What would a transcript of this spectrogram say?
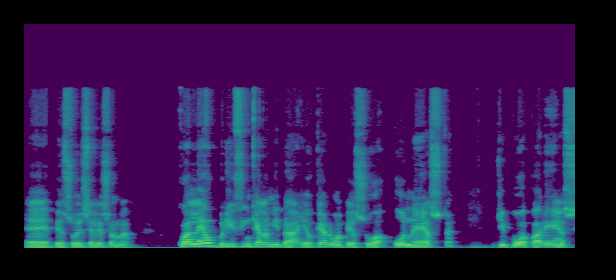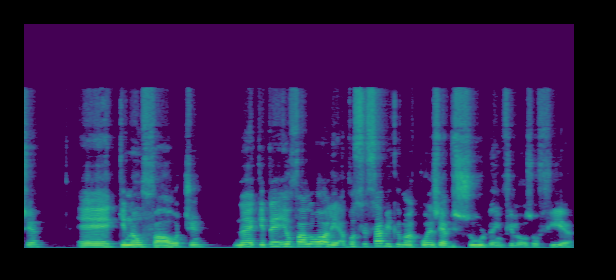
é, pessoas e selecionar. Qual é o briefing que ela me dá? Eu quero uma pessoa honesta, de boa aparência, é, que não falte, né? Que tem, eu falo, olha, você sabe que uma coisa é absurda em filosofia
